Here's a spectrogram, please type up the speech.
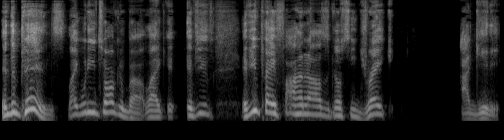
It depends. Like, what are you talking about? Like, if you if you pay five hundred dollars to go see Drake, I get it,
